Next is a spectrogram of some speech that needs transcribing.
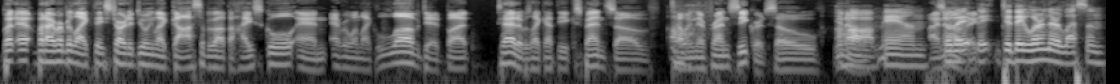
but uh, but I remember like they started doing like gossip about the high school, and everyone like loved it. But Ted, it was like at the expense of telling Oh. their friends secrets. So you know, oh, man. I So they, they- they, did they learn their lesson?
